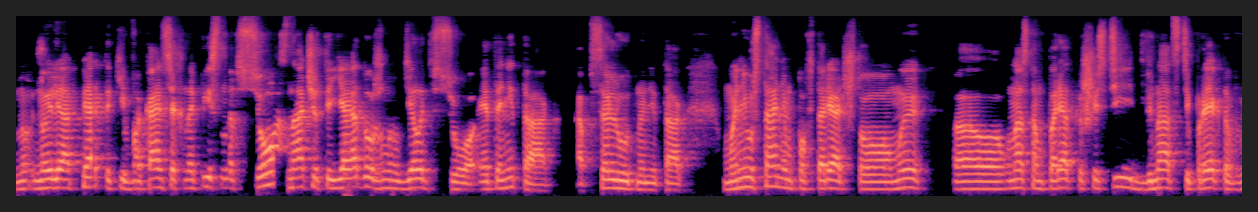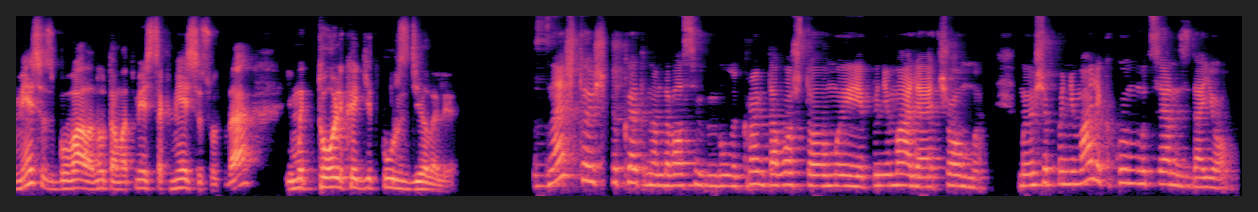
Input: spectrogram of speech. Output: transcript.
Ну, ну или опять-таки в вакансиях написано все, значит и я должен делать все. Это не так, абсолютно не так. Мы не устанем повторять, что мы у нас там порядка 6-12 проектов в месяц бывало, ну там от месяца к месяцу, да, и мы только GetCourse сделали. Знаешь, что еще к этому нам давал символ? Кроме того, что мы понимали, о чем мы, мы еще понимали, какую мы ценность даем.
